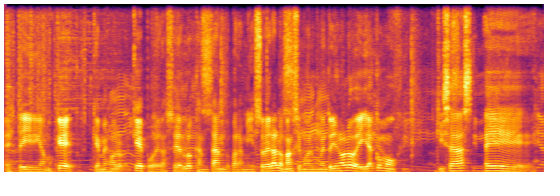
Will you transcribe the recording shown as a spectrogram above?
este, y digamos que, que mejor que poder hacerlo cantando. Para mí eso era lo máximo. En el momento yo no lo veía como quizás eh,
